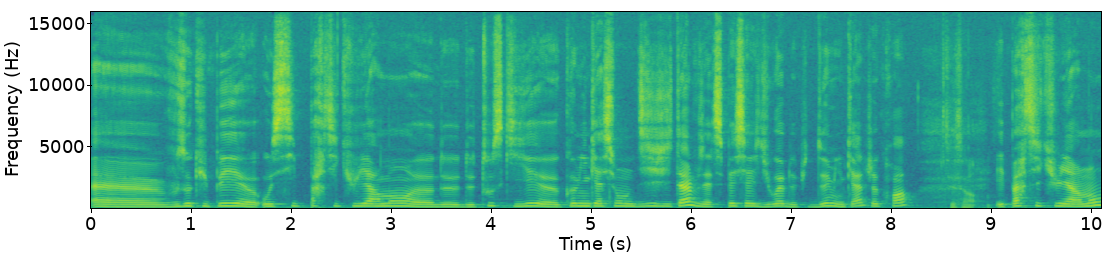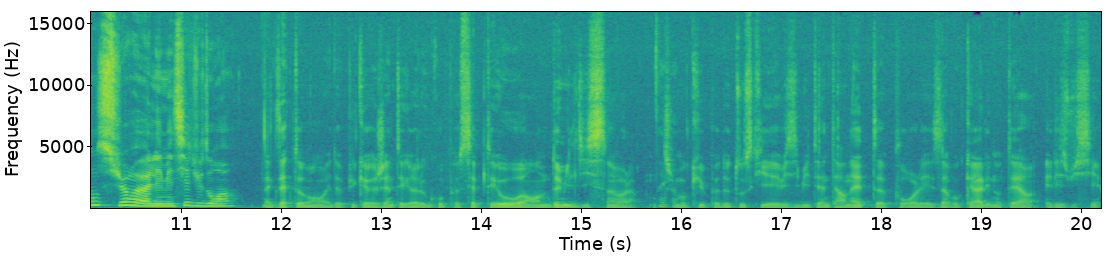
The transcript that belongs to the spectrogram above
Euh, vous occupez euh, aussi particulièrement euh, de, de, tout ce qui est communication digitale. Vous êtes spécialiste du web depuis 2004, je crois. C'est ça. Et particulièrement sur les métiers du droit. Exactement, et depuis que j'ai intégré le groupe Septéo en 2010. Hein, voilà. Je m'occupe de tout ce qui est visibilité Internet pour les avocats, les notaires et les huissiers.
